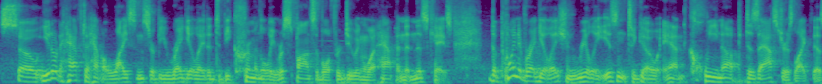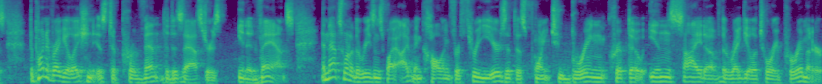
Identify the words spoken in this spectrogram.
So you don't have to have a license or be regulated to be criminally responsible for doing what happened in this case. The point of regulation really isn't to go and clean up disasters like this. The point of regulation is to prevent the disasters in advance. And that's one of the reasons why I've been calling for three years at this point to bring crypto inside of the regulatory perimeter.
